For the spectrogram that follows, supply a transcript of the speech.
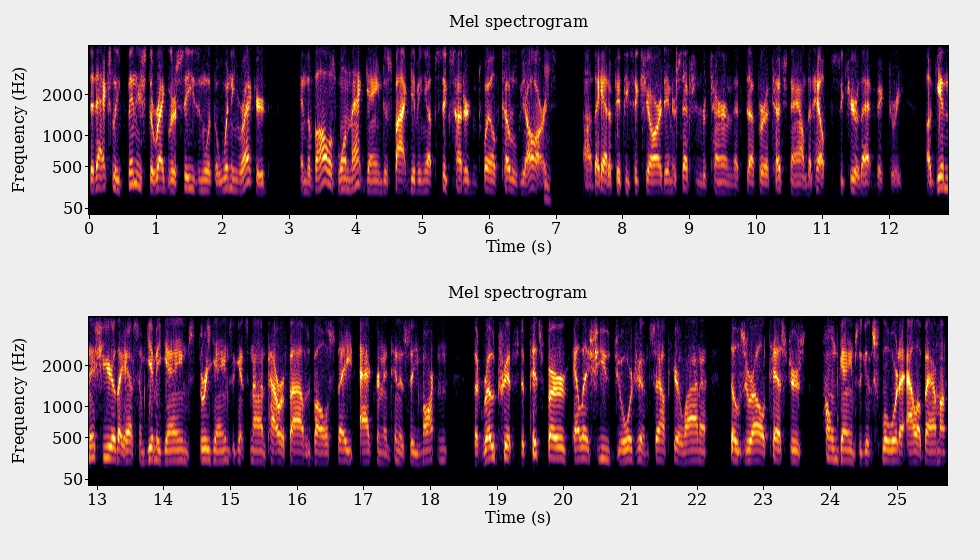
that actually finished the regular season with a winning record and the Vols won that game despite giving up 612 total yards. Mm. Uh, they had a 56-yard interception return that uh, for a touchdown that helped secure that victory. Again, this year they have some gimme games, three games against non-power fives: Ball State, Akron, and Tennessee Martin. But road trips to Pittsburgh, LSU, Georgia, and South Carolina, those are all testers. Home games against Florida, Alabama,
